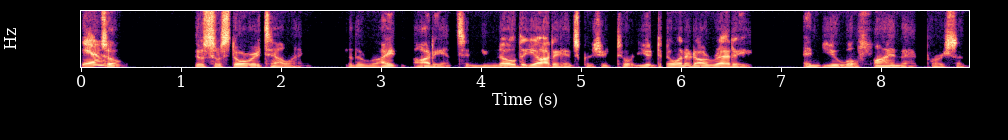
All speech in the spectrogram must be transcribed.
Yeah. So do some storytelling to the right audience, and you know the audience because you're, to, you're doing it already, and you will find that person.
